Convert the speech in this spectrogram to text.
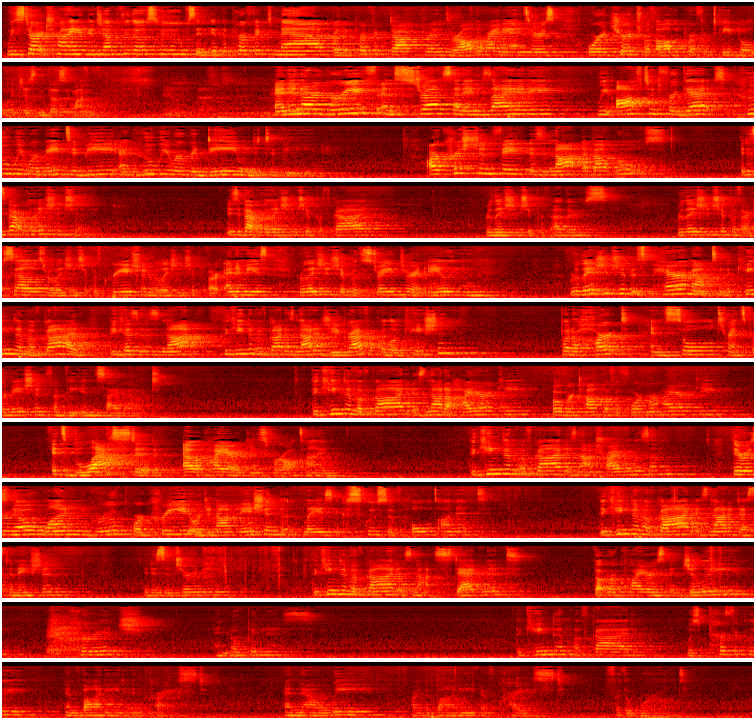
We start trying to jump through those hoops and get the perfect map or the perfect doctrines or all the right answers or a church with all the perfect people, which isn't this one. And in our grief and stress and anxiety, we often forget who we were made to be and who we were redeemed to be. Our Christian faith is not about rules, it is about relationship. It is about relationship with God, relationship with others, relationship with ourselves, relationship with creation, relationship with our enemies, relationship with stranger and alien. Relationship is paramount to the kingdom of God because it is not the kingdom of God is not a geographical location, but a heart and soul transformation from the inside out. The kingdom of God is not a hierarchy over top of a former hierarchy. It's blasted out hierarchies for all time. The kingdom of God is not tribalism. There is no one group or creed or denomination that lays exclusive hold on it. The kingdom of God is not a destination, it is a journey. The kingdom of God is not stagnant, but requires agility, courage, and openness. The kingdom of God was perfectly embodied in Christ. And now we are the body of Christ for the world.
